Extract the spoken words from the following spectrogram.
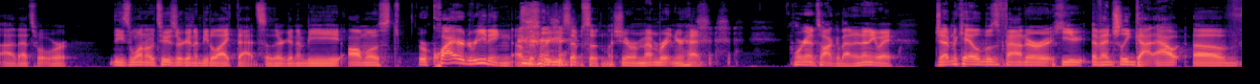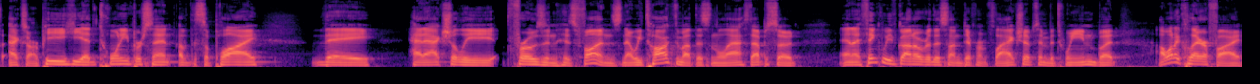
uh, that's what we're. These 102s are going to be like that. So they're going to be almost required reading of the previous episode, unless you remember it in your head. We're going to talk about it anyway. Jed McCaleb was the founder. He eventually got out of XRP. He had 20% of the supply. They had actually frozen his funds. Now, we talked about this in the last episode, and I think we've gone over this on different flagships in between, but I want to clarify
